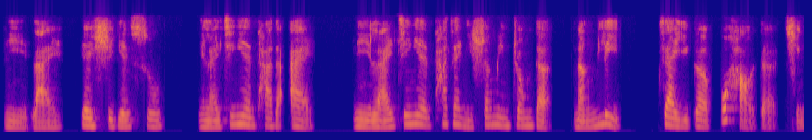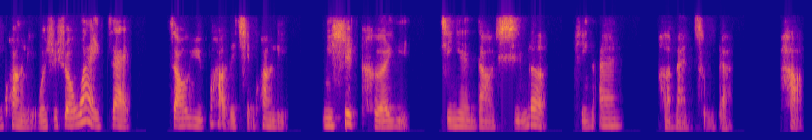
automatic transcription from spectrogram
你来认识耶稣，你来经验他的爱，你来经验他在你生命中的能力。在一个不好的情况里，我是说外在遭遇不好的情况里，你是可以经验到喜乐、平安和满足的。好，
